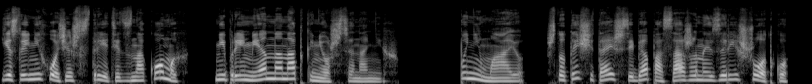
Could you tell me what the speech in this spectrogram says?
Если не хочешь встретить знакомых, непременно наткнешься на них. Понимаю, что ты считаешь себя посаженной за решетку,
